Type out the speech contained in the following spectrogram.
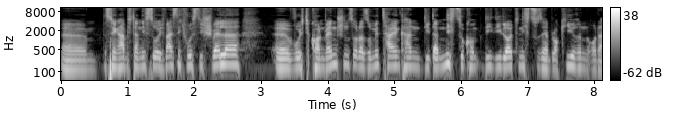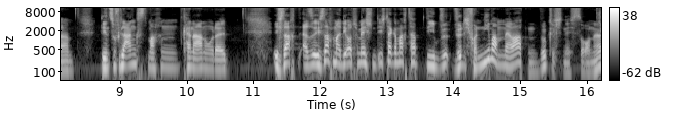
Ähm, deswegen habe ich dann nicht so, ich weiß nicht, wo ist die Schwelle, äh, wo ich die Conventions oder so mitteilen kann, die dann nicht zu, die die Leute nicht zu sehr blockieren oder denen zu viel Angst machen, keine Ahnung, oder ich sag, also ich sag mal, die Automation, die ich da gemacht habe, die würde ich von niemandem erwarten. Wirklich nicht so, ne?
